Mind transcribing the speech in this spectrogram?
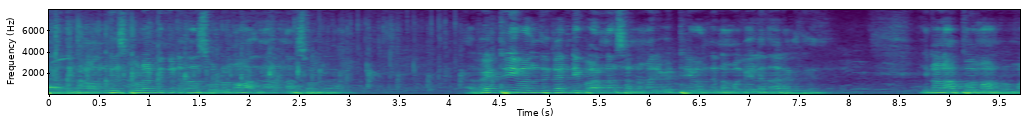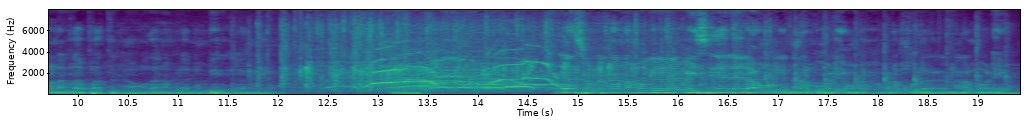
அது நான் வந்து ஸ்டூடெண்ட்டுக்கிட்ட தான் சொல்லணும் அதனால நான் சொல்கிறேன் வெற்றி வந்து கண்டிப்பாக அண்ணன் சொன்ன மாதிரி வெற்றி வந்து நம்ம கையில் தான் இருக்குது. இன்னொன்று அப்பா அம்மா ரொம்ப நல்லா பார்த்துங்க. அவங்க தான் நம்மளை நம்பி இருக்கிறாங்க. ஏன் சொல்கிறேன்னா நமக்கு வயசு ஏற ஏற அவங்களுக்கு நரம்பு உடையும். உடம்பு உடம்புக்குள்ள இருக்கிற நரம்பு உடையும்.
